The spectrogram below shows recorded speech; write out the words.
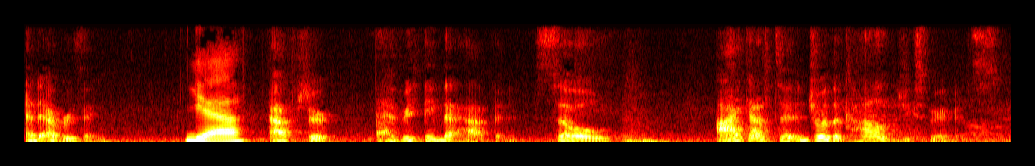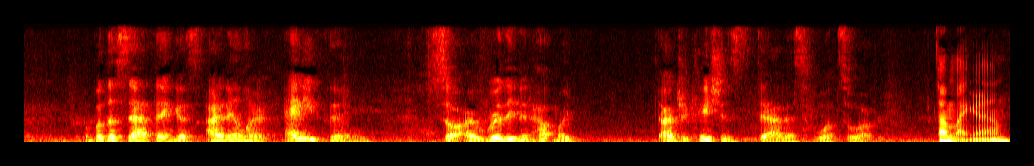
and everything Yeah. after everything that happened. So I got to enjoy the college experience. But the sad thing is I didn't learn anything, so I really didn't help my education status whatsoever. Oh my god.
